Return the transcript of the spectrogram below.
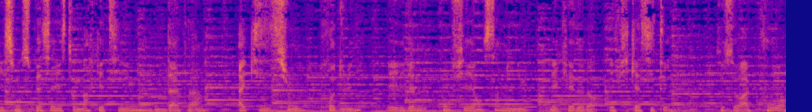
Ils sont spécialistes marketing, data, acquisition, produits et ils viennent vous confier en 5 minutes les clés de leur efficacité. Ce sera court,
